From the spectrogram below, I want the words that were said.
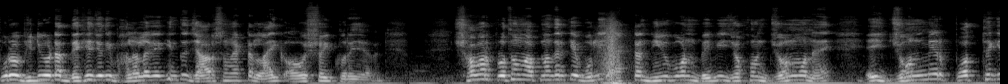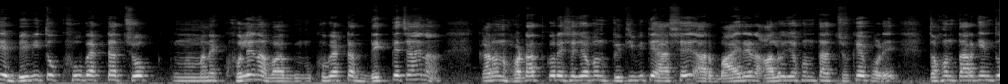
পুরো ভিডিওটা দেখে যদি ভালো লাগে কিন্তু যাওয়ার সময় একটা লাইক অবশ্যই করে যাবেন। সবার প্রথম আপনাদেরকে বলি, একটা নিউবর্ন বেবি যখন জন্ম নেয়, এই জন্মের পর থেকে বেবি তো খুব একটা চোখ মানে খোলে না বা খুব একটা দেখতে চায় না। কারণ হঠাৎ করে সে যখন পৃথিবীতে আসে আর বাইরের আলো যখন তার চোখে পড়ে, তখন তার কিন্তু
